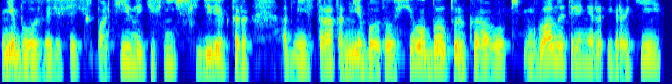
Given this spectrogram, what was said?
не было вот этих всяких спортивный, технический директор, администратор, не было этого всего. Был только вот главный тренер, игроки,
